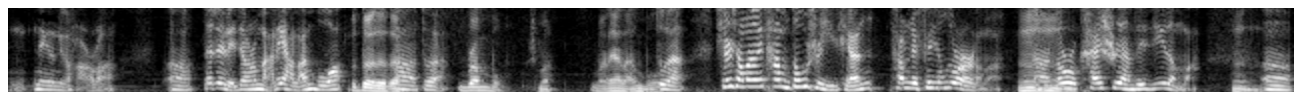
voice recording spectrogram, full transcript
嗯那个女孩嘛，嗯，在这里叫什么玛利亚兰博，对对对。啊，对，Rambo 什么玛丽亚兰博，对，其实相当于他们都是以前他们这飞行队儿的嘛，嗯啊都是开试验飞机的嘛，嗯。嗯，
